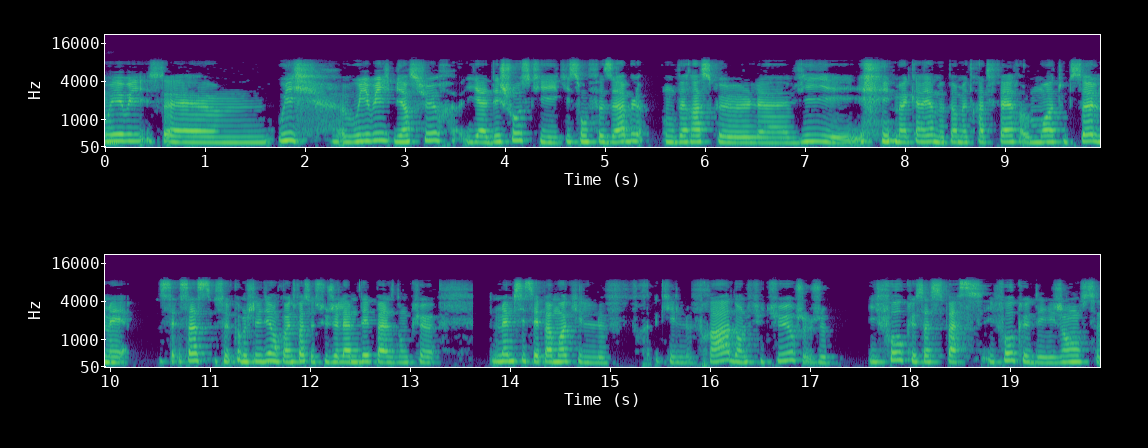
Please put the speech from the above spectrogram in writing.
Oui, oui, oui, oui, oui, bien sûr. Il y a des choses qui, qui sont faisables. On verra ce que la vie et, et ma carrière me permettra de faire moi toute seule, mais ça, comme je l'ai dit encore une fois, ce sujet-là me dépasse. Donc, euh, même si c'est pas moi qui le, qui le fera dans le futur, je, je, il faut que ça se fasse. Il faut que des gens se,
